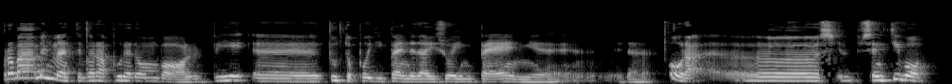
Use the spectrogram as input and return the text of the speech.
Probabilmente verrà pure Don Volpi, eh, tutto poi dipende dai suoi impegni. Eh, ora, eh, sentivo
